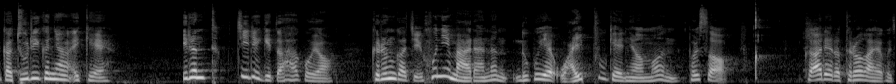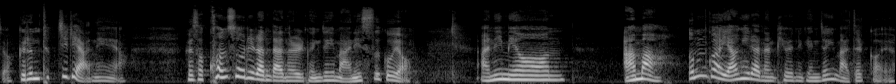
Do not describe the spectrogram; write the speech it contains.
그러니까 둘이 그냥 이렇게 이런 특질이기도 하고요. 그런 거지. 흔히 말하는 누구의 와이프 개념은 벌써 그 아래로 들어가요. 그죠? 그런 특질이 아니에요. 그래서 콘솔이란 단어를 굉장히 많이 쓰고요. 아니면 아마 음과 양이라는 표현이 굉장히 맞을 거예요.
